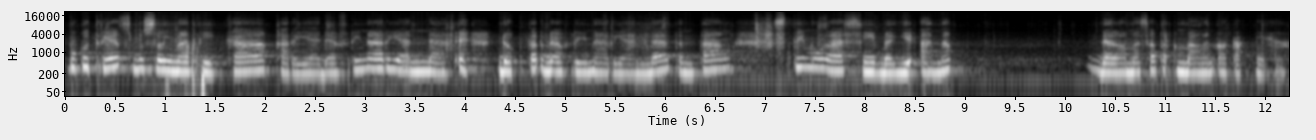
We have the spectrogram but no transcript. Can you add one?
buku Trias Muslimatika karya Davrina Rianda eh Dokter Davrina Rianda tentang stimulasi bagi anak dalam masa perkembangan otaknya.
